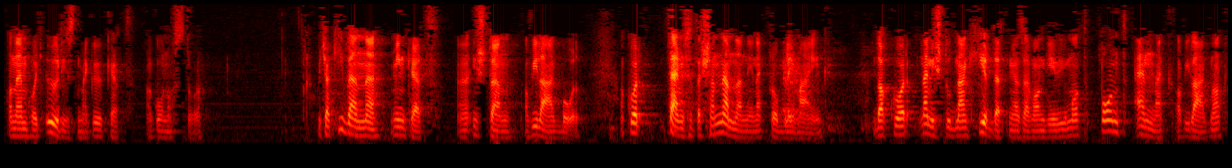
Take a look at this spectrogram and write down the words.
hanem hogy őrizd meg őket a gonosztól. Hogyha kivenne minket Isten a világból, akkor természetesen nem lennének problémáink. de akkor nem is tudnánk hirdetni az evangéliumot pont ennek a világnak,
